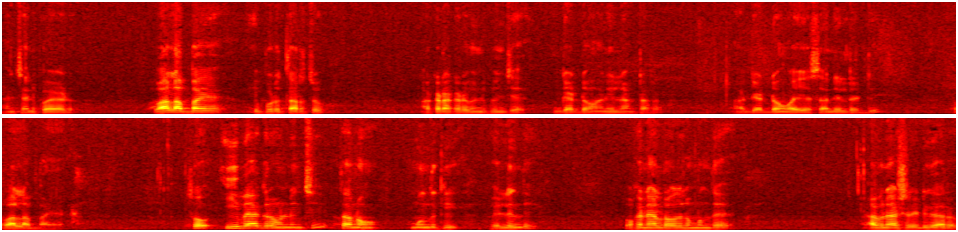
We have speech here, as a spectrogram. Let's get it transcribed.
ఆయన చనిపోయాడు. వాళ్ళ అబ్బాయి ఇప్పుడు తరచు అక్కడక్కడ వినిపించే గడ్డం అనిల్ అంటారు. ఆ గడ్డం వైఎస్ అనిల్ రెడ్డి వాళ్ళ అబ్బాయి. సో ఈ బ్యాక్గ్రౌండ్ నుంచి తను ముందుకి వెళ్ళింది. ఒక నెల రోజుల ముందే అవినాష్ రెడ్డి గారు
